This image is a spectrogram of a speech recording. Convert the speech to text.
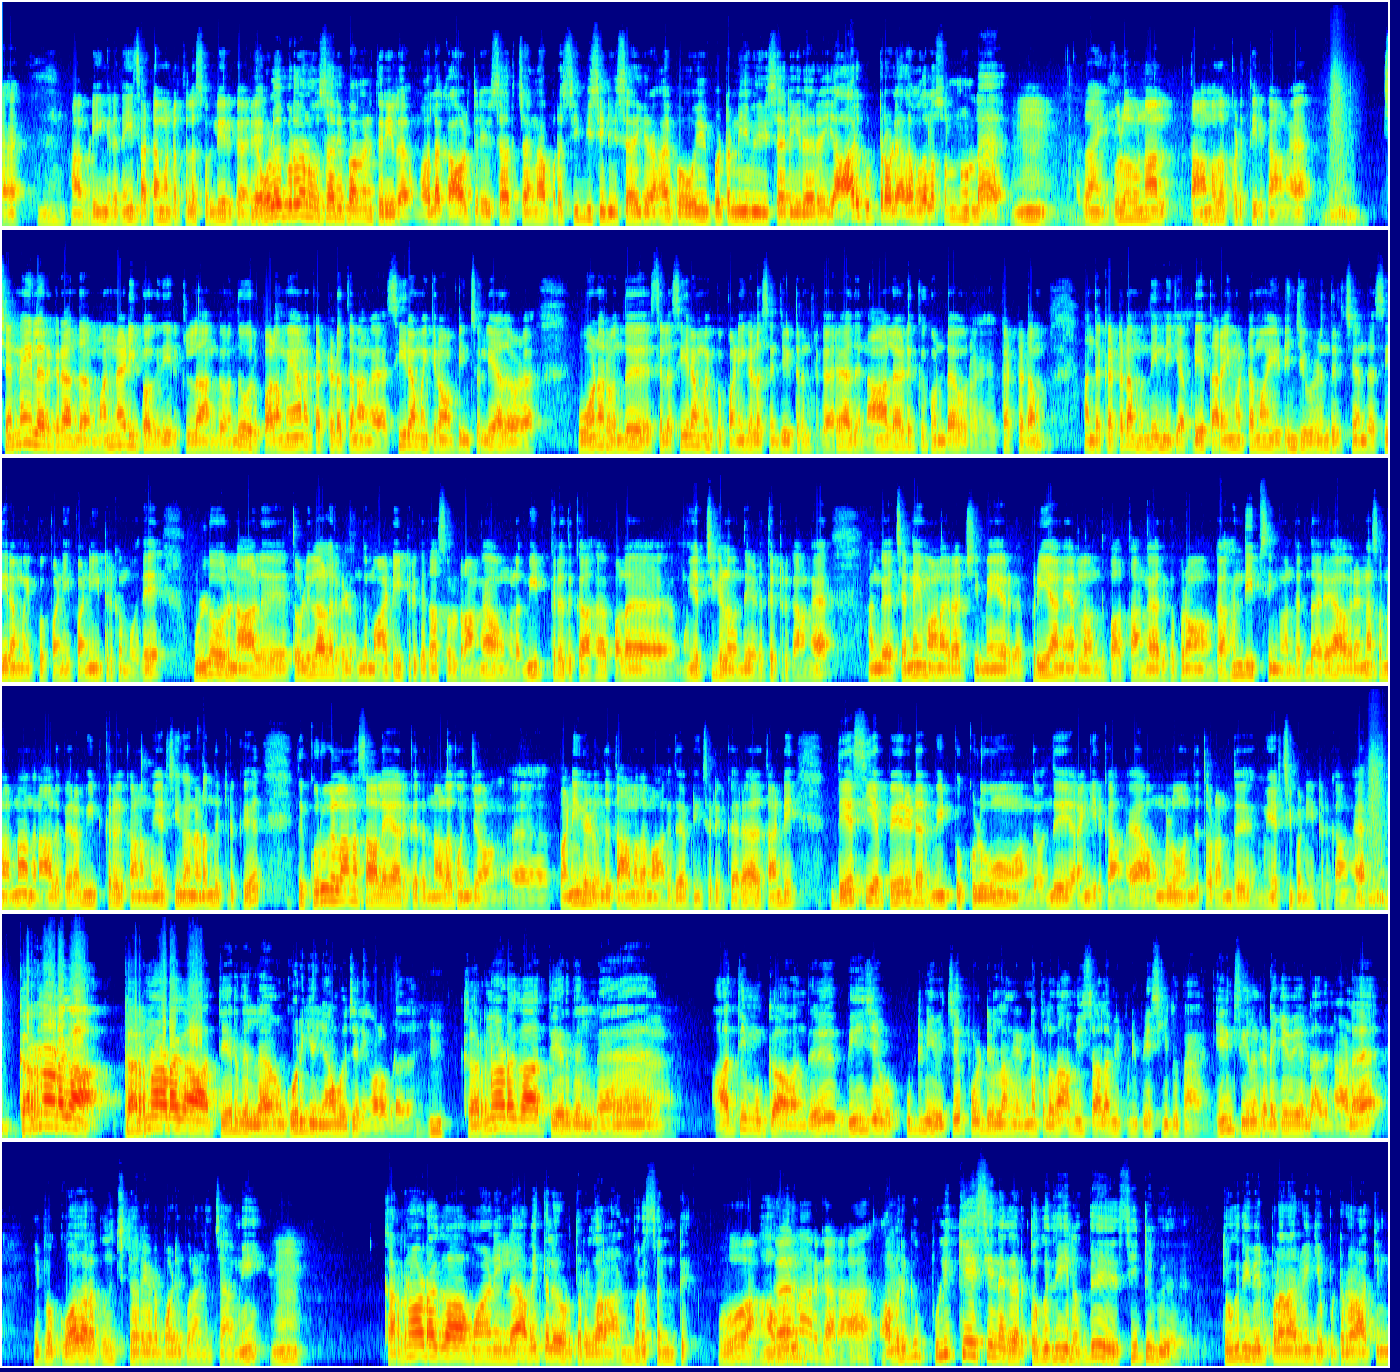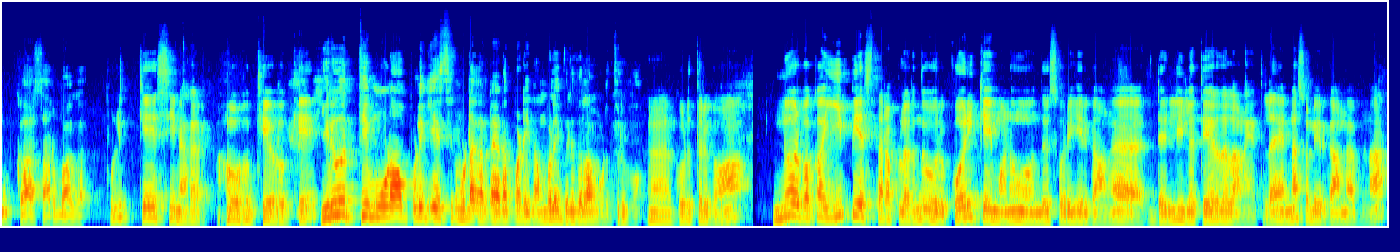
அப்படிங்கிறதையும் சட்டமன்றத்துல சொல்லியிருக்காரு. எவ்வளவு பேர் தான் விசாரிப்பாங்கன்னு தெரியல. முதல்ல காவல்துறை விசாரிச்சாங்க அப்புறம் சிபிசிடி விசாரிக்கிறாங்க இப்போ ஓய்வு பெற்ற நீதிபதி விசாரிக்கிறாரு. யாரு குற்றவாளி? அதை முதல்ல சொல்லணும்ல. அதான் இவ்வளவு நாள் தாமதப்படுத்தியிருக்காங்க. சென்னையில் இருக்கிற அந்த மண்ணடி பகுதி இருக்குல்ல அங்கே வந்து ஒரு பழமையான கட்டடத்தை நாங்கள் சீரமைக்கிறோம் அப்படின்னு சொல்லி அதோட ஓனர் வந்து சில சீரமைப்பு பணிகளை செஞ்சுக்கிட்டு இருந்திருக்காரு. அது நாலு அடுக்கு கொண்ட ஒரு கட்டடம். அந்த கட்டடம் வந்து இன்னைக்கு அப்படியே தரைமட்டமாக இடிஞ்சு விழுந்துருச்சு. அந்த சீரமைப்பு பணி பண்ணிகிட்டு இருக்கும்போதே உள்ளே ஒரு நாலு தொழிலாளர்கள் வந்து மாட்டிகிட்டு இருக்கதா சொல்கிறாங்க அவங்கள மீட்கிறதுக்காக பல முயற்சிகளை வந்து எடுத்துட்டு இருக்காங்க. சென்னை மாநகராட்சி மேயர் பிரியா நேரில் வந்து பார்த்தாங்க. அதுக்கப்புறம் ககன்தீப் சிங் வந்திருந்தார். அவர் என்ன சொன்னார்னா அந்த நாலு பேரை மீட்கிறதுக்கான முயற்சி தான் நடந்துட்டுருக்கு. இது குறுகலான சாலையாக இருக்கிறதுனால கொஞ்சம் பணிகள் வந்து தாமதமாகுது அப்படின்னு சொல்லியிருக்காரு. அதை தாண்டி தேசிய பேரிடர் மீட்பு குழுவும் அங்க வந்து இறங்கியிருக்காங்க. அவங்களும் வந்து தொடர்ந்து முயற்சி பண்ணிட்டு இருக்காங்க கர்நாடகா கர்நாடகா தேர்தல்ல உன் கோரிக்கை ஞாபகம் வச்சிருங்க கவலைப்படாத. கர்நாடகா தேர்தல்ல அதிமுக வந்து பிஜேபி கூட்டணி வச்சு போட்டிடலாங்க எண்ணத்துல தான் அமித்ஷாலாம் மீட் பண்ணி பேசிக்கிட்டு இருந்தாங்க. கிரீன் சிக்னல் கிடைக்கவே இல்லை. அதனால இப்ப கோதால குதிச்சுட்டாரு எடப்பாடி பழனிசாமி கர்நாடகா மாநில அவைத்தலைவர் ஒருத்தர் இருக்காரு அன்பரசன்ட்டு. ஓ அங்கெல்லாம் இருக்காரா? அவருக்கு புலிகேசி நகர் தொகுதியில் வந்து சீட்டு தொகுதி வேட்பாளராக அறிவிக்கப்பட்டிருக்கார் அதிமுக சார்பாக. புலிகேசி நகர். Okay okay. இருபத்தி மூணாம் புலிகேசி மட்டும் கரெக்டாக எடப்பாடி நம்மளே விருதெல்லாம் கொடுத்துருக்கோம். கொடுத்துருக்கோம். இன்னொரு பக்கம் இபிஎஸ் தரப்புல இருந்து ஒரு கோரிக்கை மனுவை வந்து சொருகியிருக்காங்க. டெல்லியில தேர்தல் ஆணையத்துல. என்ன சொல்லியிருக்காங்க அப்படின்னா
